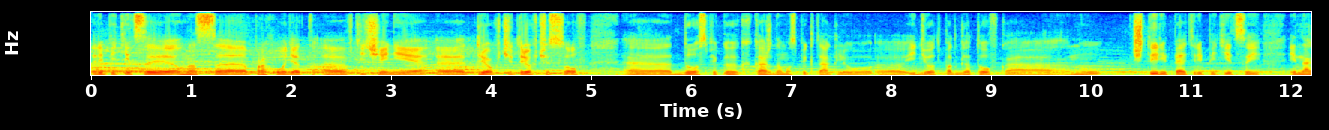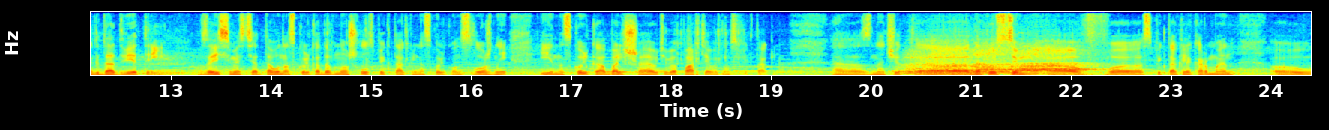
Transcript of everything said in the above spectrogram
Репетиции у нас э, проходят э, в течение трех-четырех часов. Э, До к каждому спектаклю э, идет подготовка, ну, 4-5 репетиций, иногда 2-3, в зависимости от того, насколько давно шел спектакль, насколько он сложный и насколько большая у тебя партия в этом спектакле. Э, Значит, э, допустим, э, в спектакле «Кармен» э,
